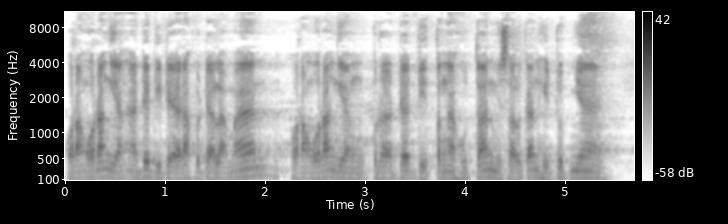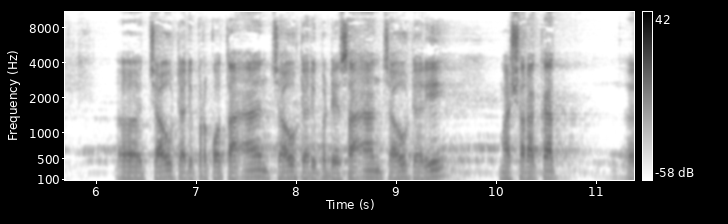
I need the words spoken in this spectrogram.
Orang-orang yang ada di daerah pedalaman, orang-orang yang berada di tengah hutan misalkan hidupnya e, jauh dari perkotaan, jauh dari pedesaan, jauh dari masyarakat e,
